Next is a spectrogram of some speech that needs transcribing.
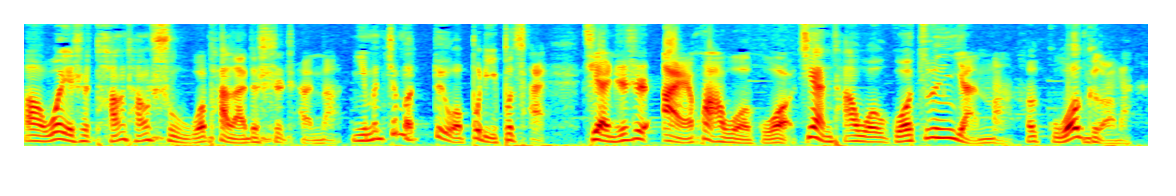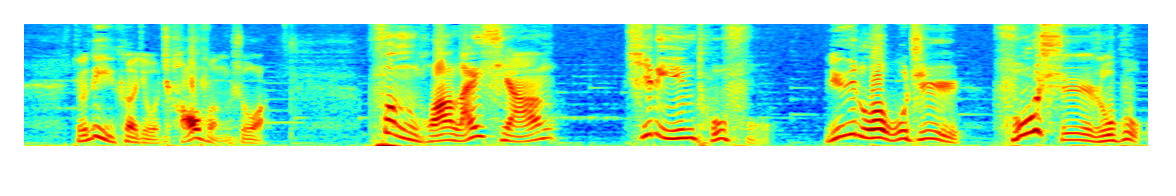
啊！我也是堂堂蜀国派来的使臣呐，你们这么对我不理不睬，简直是矮化我国，践踏我国尊严嘛和国格嘛！就立刻就嘲讽说：“凤凰来降，麒麟屠虎，驴骡无知，伏食如故。”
